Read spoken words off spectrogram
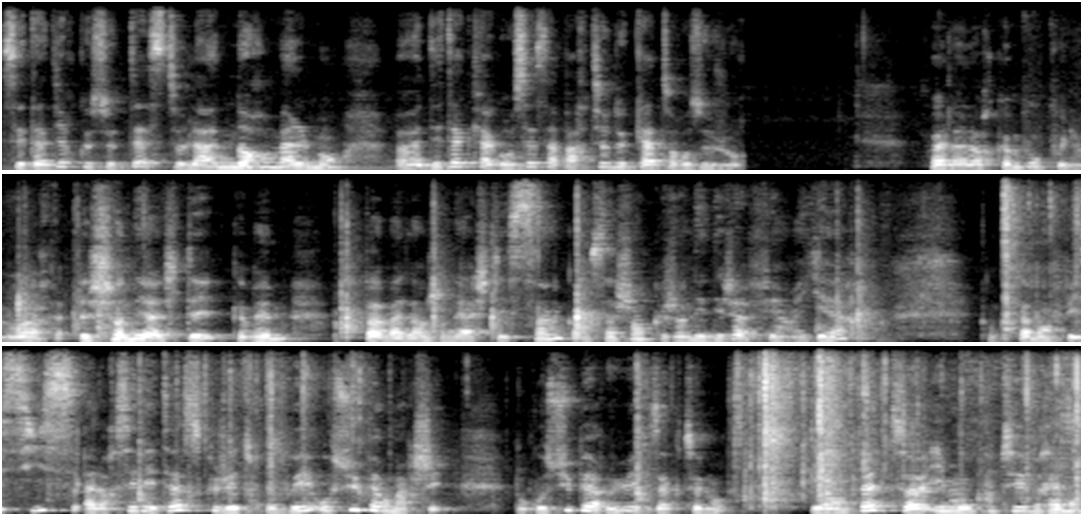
c'est-à-dire que ce test là normalement euh, détecte la grossesse à partir de 14 jours. Voilà alors comme vous pouvez le voir j'en ai acheté quand même pas mal, hein. j'en ai acheté 5 en sachant que j'en ai déjà fait un hier donc ça m'en fait 6. Alors c'est des tests que j'ai trouvés au supermarché. Donc au Super U exactement. Et en fait, euh, ils m'ont coûté vraiment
